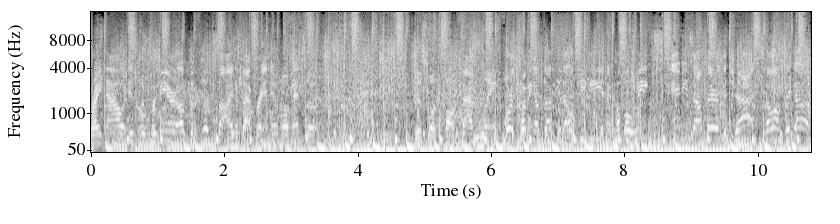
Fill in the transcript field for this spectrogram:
right now is the premiere of the flip side of that brand new Momentum. This one's called Fastlane. Forthcoming Abducted LTD in a couple of weeks. And he's out there in the chat. Tell him big up.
